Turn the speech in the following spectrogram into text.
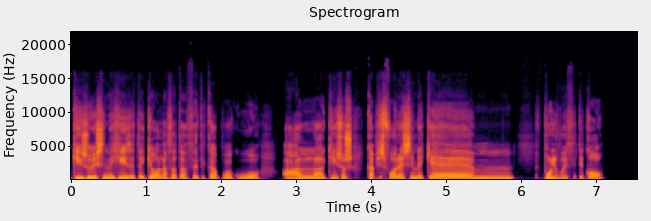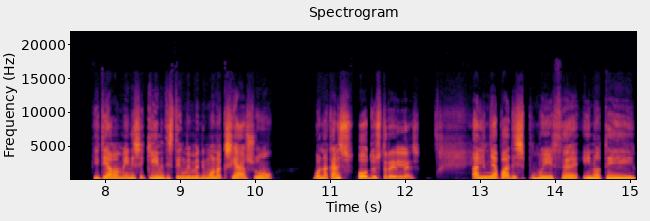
Και η ζωή συνεχίζεται και όλα αυτά τα θετικά που ακούω. Αλλά και ίσως κάποιες φορές είναι και πολύ βοηθητικό. Γιατί άμα μείνεις εκείνη τη στιγμή με τη μοναξιά σου, μπορεί να κάνεις όντως τρέλε. Άλλη μια απάντηση που μου ήρθε είναι ότι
